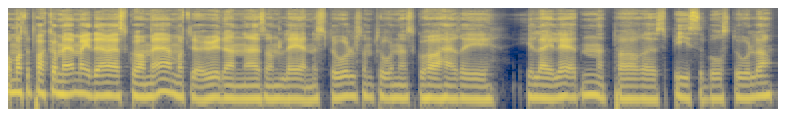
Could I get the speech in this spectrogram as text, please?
Og måtte pakke med meg det jeg skulle ha med. Jeg måtte jo ut en eh, sånn lenestol som Tone skulle ha her i, i leiligheten, et par eh, spisebordstoler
